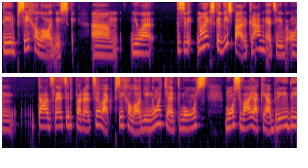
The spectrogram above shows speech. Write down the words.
tīri psiholoģiski. Um, jo tas, man liekas, ka vispār krāpniecība un tādas lietas ir par cilvēku psiholoģiju, noķert mūs, mūsu vājākajā brīdī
